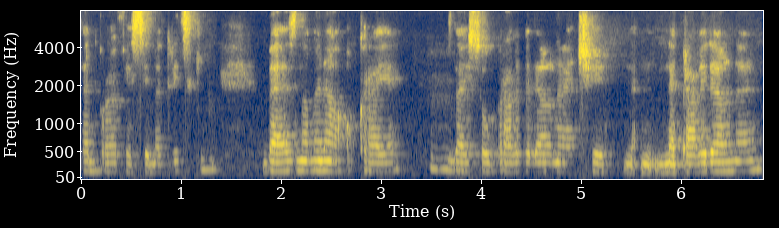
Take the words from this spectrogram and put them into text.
ten projev je symetrický. B znamená okraje, mm-hmm. zda jsou pravidelné či ne- nepravidelné.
